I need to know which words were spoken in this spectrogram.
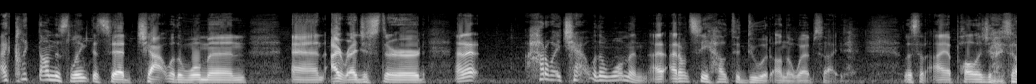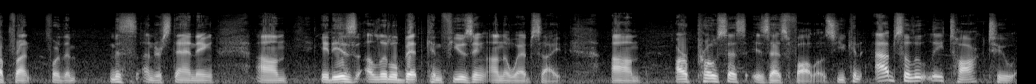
I clicked on this link that said chat with a woman and I registered and I, how do I chat with a woman? I, I don't see how to do it on the website. Listen, I apologize up front for the misunderstanding. Um, it is a little bit confusing on the website. Um, our process is as follows. You can absolutely talk to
